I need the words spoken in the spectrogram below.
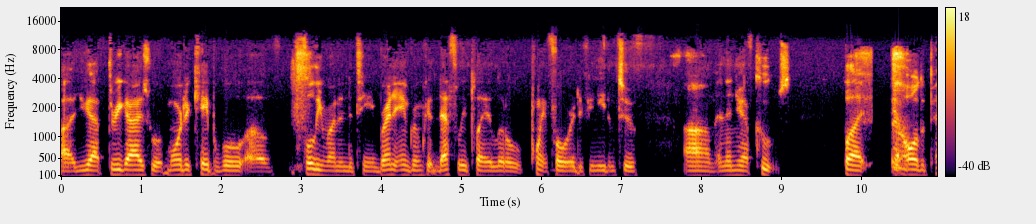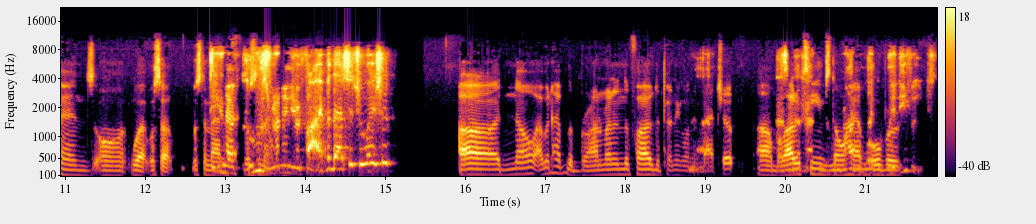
Uh, you got three guys who are more than capable of fully running the team. Brandon Ingram could definitely play a little point forward if you need him to. Um, and then you have Kuz. But it all depends on what what's up. What's the Do matter? you have Kuz running your five in that situation? Uh, no, I would have LeBron running the five depending on the matchup. Um, a lot of teams don't have over. defense.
